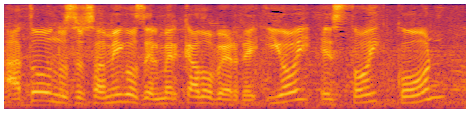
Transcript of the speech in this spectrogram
a todos nuestros amigos del Mercado Verde. Y hoy estoy con...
